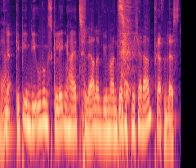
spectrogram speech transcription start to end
Ja? ja. Gib ihnen die Übungsgelegenheit zu lernen, wie man sich nicht an der Hand treffen lässt.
